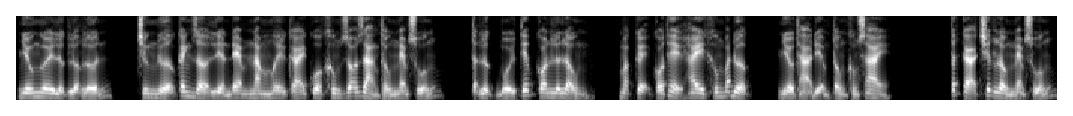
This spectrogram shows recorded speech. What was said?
Nhiều người lực lượng lớn, chừng nửa canh giờ liền đem năm mươi cái cua không rõ ràng thống ném xuống, tận lực bồi tiếp con lươn lồng, mặc kệ có thể hay không bắt được, nhiều thả điểm tổng không sai. Tất cả chiếc lồng ném xuống,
